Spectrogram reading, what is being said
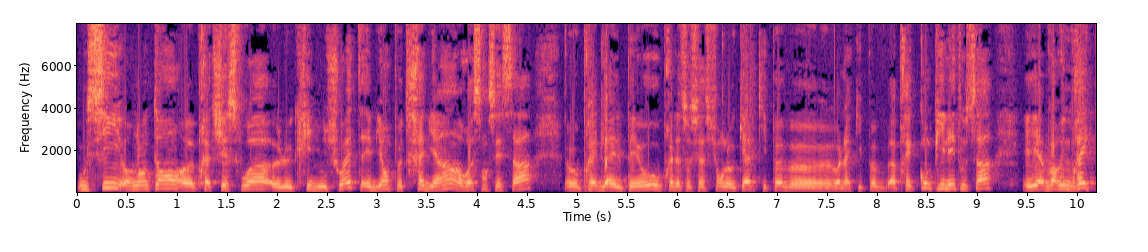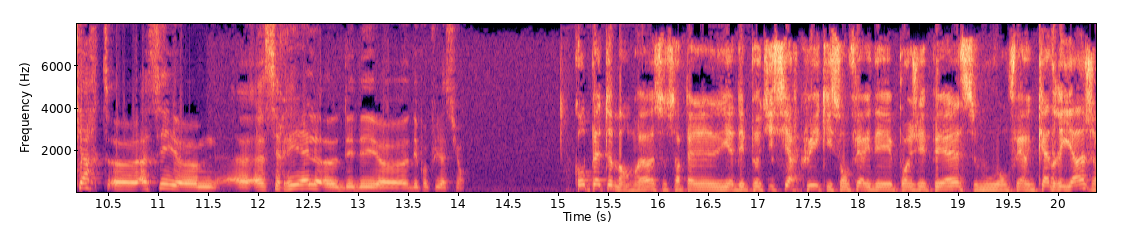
Ou si on entend près de chez soi le cri d'une chouette, eh bien on peut très bien recenser ça auprès de la LPO, auprès d'associations locales qui peuvent voilà qui peuvent après compiler tout ça et avoir une vraie carte assez assez réelle des, des, des populations. Complètement. Hein, ça s'appelle. Il y a des petits circuits qui sont faits avec des points GPS où on fait un quadrillage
